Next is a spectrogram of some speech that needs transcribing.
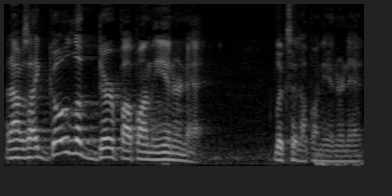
And I was like, go look derp up on the internet. Looks it up on the internet.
